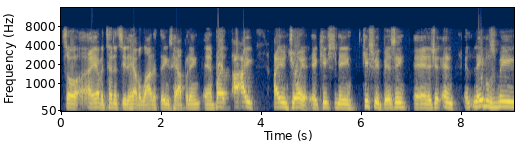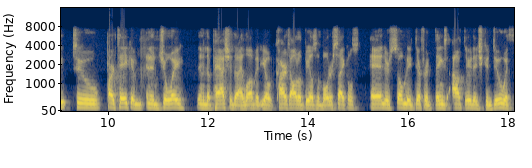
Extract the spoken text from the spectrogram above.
So I have a tendency to have a lot of things happening, and but I I enjoy it. It keeps me keeps me busy, and it just, and enables me to partake and, and enjoy in the passion that I love. It you know, cars, automobiles, and motorcycles. And there's so many different things out there that you can do with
